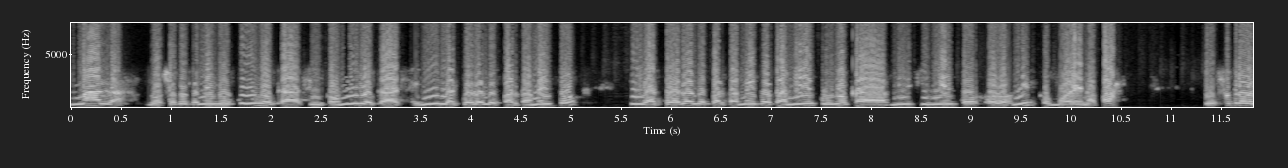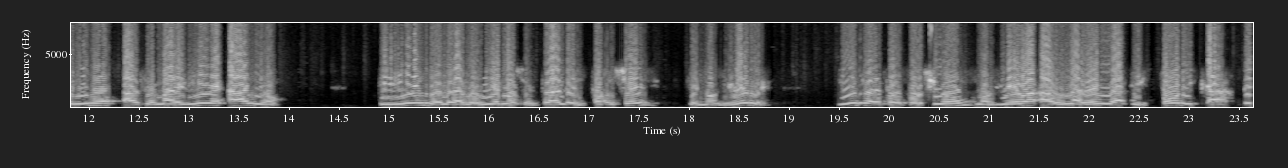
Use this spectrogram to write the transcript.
mala. Nosotros tenemos uno cada 5.000 o cada 6.000 de acuerdo al departamento y de acuerdo al departamento también uno cada 1.500 o 2.000 como es en La Paz. Nosotros venimos hace más de 10 años pidiéndole al gobierno central entonces que nos nivele. Y esa proporción nos lleva a una deuda histórica de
